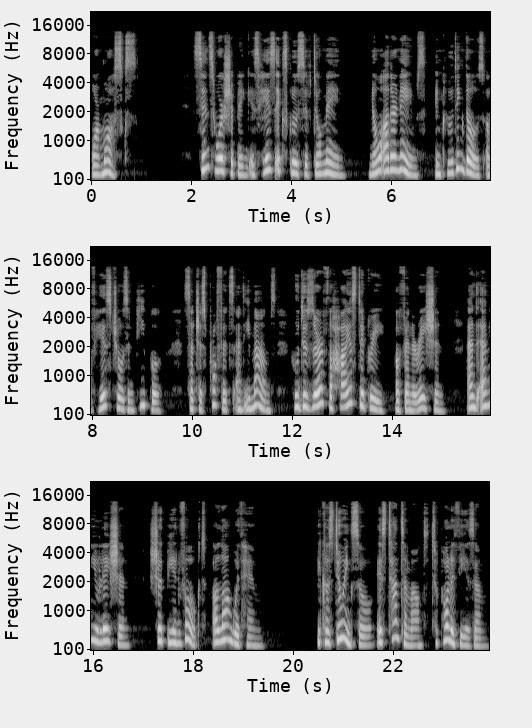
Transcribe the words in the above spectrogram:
or mosques. Since worshipping is His exclusive domain, no other names, including those of His chosen people, such as prophets and imams, who deserve the highest degree of veneration and emulation, should be invoked along with Him. Because doing so is tantamount to polytheism.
